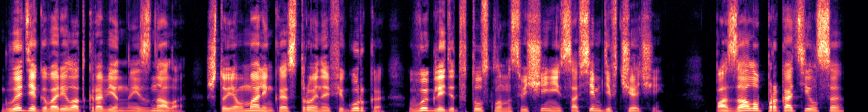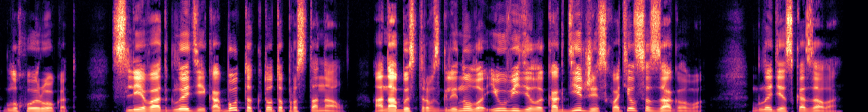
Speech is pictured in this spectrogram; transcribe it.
Глэдия говорила откровенно и знала, что ее маленькая стройная фигурка выглядит в тусклом освещении совсем девчачьей. По залу прокатился глухой рокот. Слева от Глэдии как будто кто-то простонал. Она быстро взглянула и увидела, как диджей схватился за голову. Глэдия сказала.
